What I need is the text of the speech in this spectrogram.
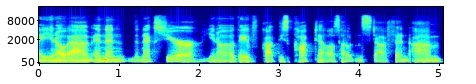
eh, you know, um, and then the next year, you know, they've got these cocktails out and stuff, and um,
